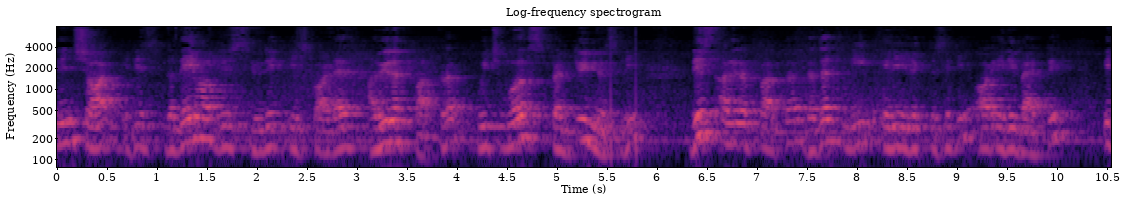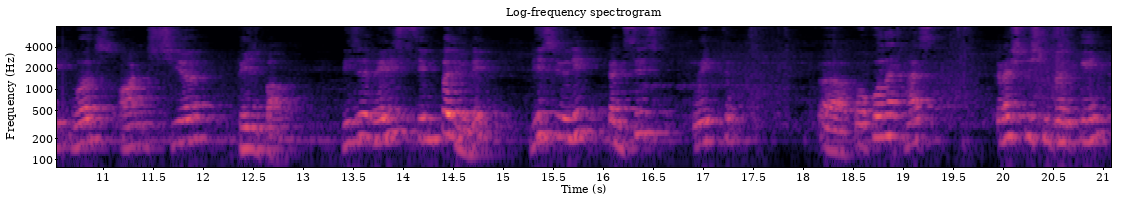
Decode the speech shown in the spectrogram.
in short, it is the name of this unit is called as Avirat Patra, which works continuously. This Avirat Patra doesn't need any electricity or any battery. It works on sheer willpower. This is a very simple unit. This unit consists with uh, coconut husk, crushed sugar cane,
